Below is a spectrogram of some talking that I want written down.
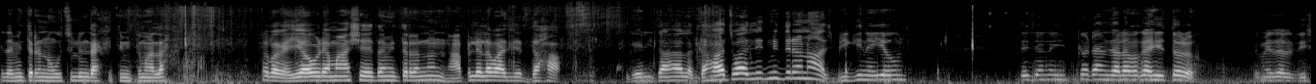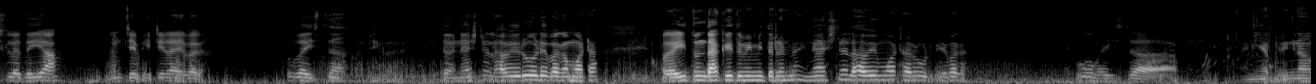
एकदा मित्रांनो उचलून दाखवते मी तुम्हाला. हे बघा एवढ्या माशा आहेत मित्रांनो. आपल्याला वाजले दहा. घरी दहाला दहाच वाजलेत मित्रांनो आज बिगीनं येऊन. त्याच्यानं इतका टाईम झाला बघा हे तळ. तुम्ही जर दिसलं तर या आमच्या भेटीला आहे बघा. बाईचा बघा इथं नॅशनल हायवे रोड आहे बघा मोठा. बघा इथून दाखवे तुम्ही मित्रांनो नॅशनल हायवे मोठा रोड आहे बघा. ओ भाईसा आणि आपली नाव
